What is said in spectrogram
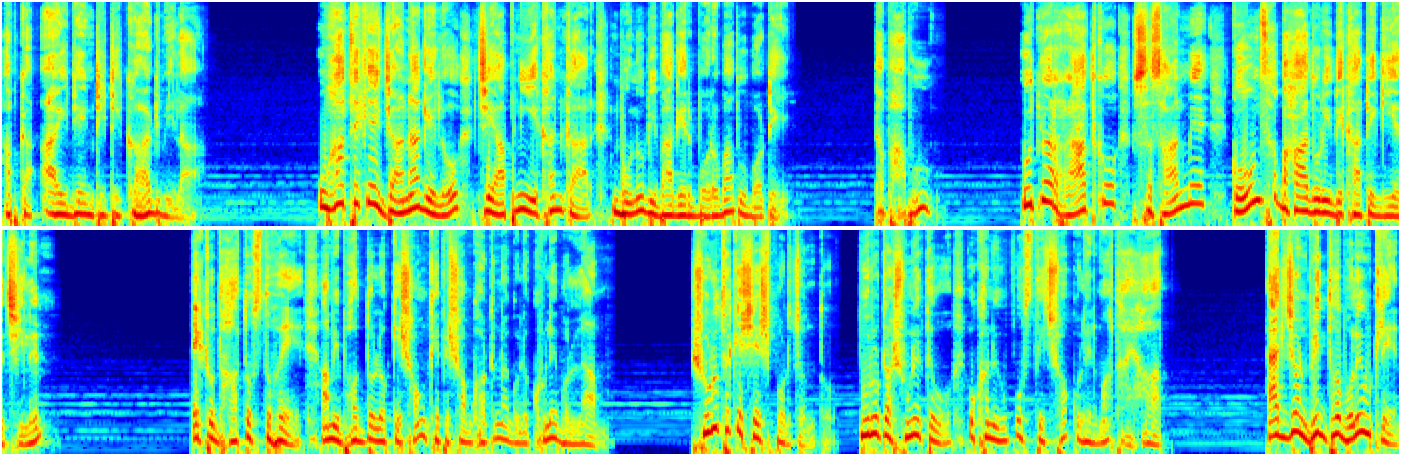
आपका आइडेंटिटी कार्ड मिला উহা থেকে জানা গেল যে আপনি এখানকার বন বিভাগের বড়বাবু বটে তা বাবু उतना रात को ससान में कौन सा बहादुरी दिखाते গিয়েছিলেন একটু ধাতস্থ হয়ে আমি ভদ্রলোককে সংক্ষেপে সব ঘটনাগুলো খুলে বললাম শুরু থেকে শেষ পর্যন্ত পুরোটা শুনেতেও ওখানে উপস্থিত সকলের মাথায় হাত একজন বৃদ্ধ বলে উঠলেন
